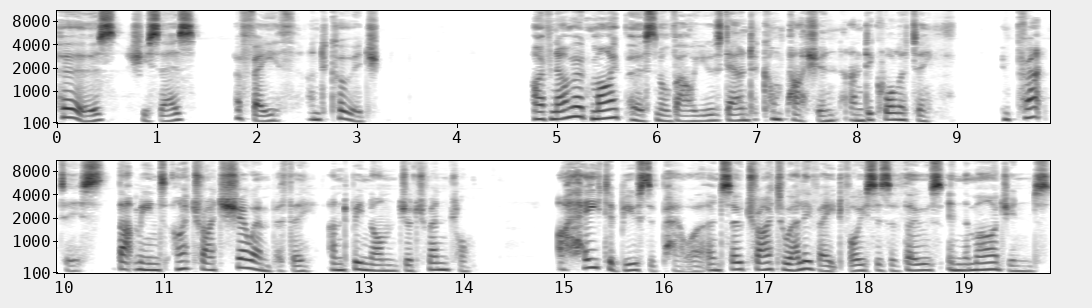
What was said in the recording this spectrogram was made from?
Hers, she says, are faith and courage. I've narrowed my personal values down to compassion and equality. In practice, that means I try to show empathy and be non judgmental. I hate abuse of power and so try to elevate voices of those in the margins.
